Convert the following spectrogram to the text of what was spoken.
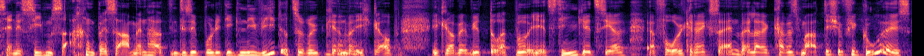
seine sieben Sachen beisammen hat, in diese Politik nie wieder zurückkehren, mhm. weil ich glaube, ich glaube, er wird dort, wo er jetzt hingeht, sehr erfolgreich sein, weil er eine charismatische Figur ist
